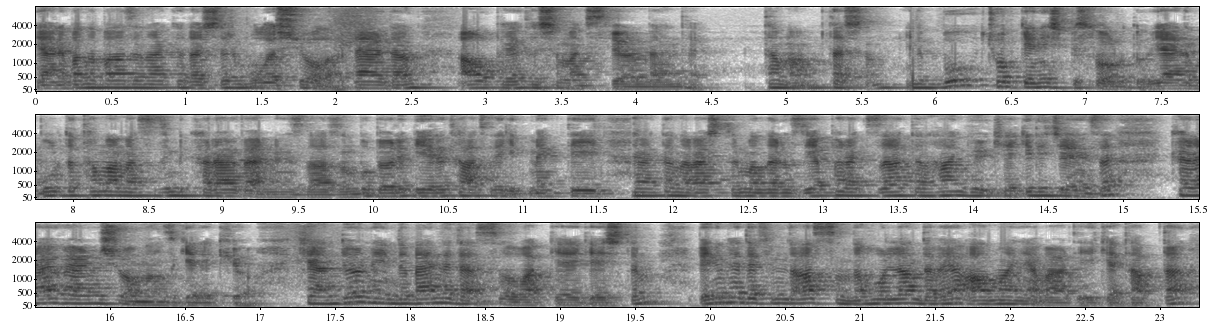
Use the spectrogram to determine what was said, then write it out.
Yani bana bazen arkadaşlarım ulaşıyorlar. Berdan Avrupa'ya taşınmak istiyorum ben de. Tamam taşın. Şimdi bu çok geniş bir sorudur. Yani burada tamamen sizin bir karar vermeniz lazım. Bu böyle bir yere tatile gitmek değil. İnternetten araştırmalarınızı yaparak zaten hangi ülkeye gideceğinize karar vermiş olmanız gerekiyor. Kendi örneğimde ben neden Slovakya'ya geçtim? Benim hedefimde aslında Hollanda veya Almanya vardı ilk etapta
